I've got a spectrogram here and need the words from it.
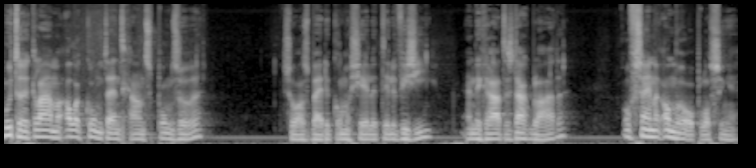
Moet reclame alle content gaan sponsoren, zoals bij de commerciële televisie en de gratis dagbladen? Of zijn er andere oplossingen?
